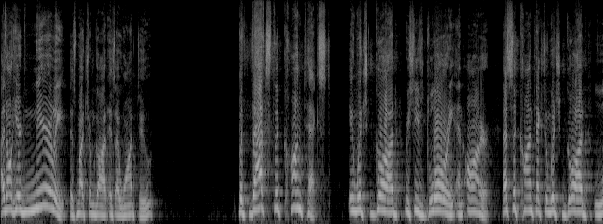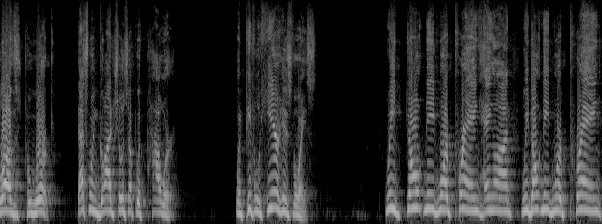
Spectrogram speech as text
I don't hear nearly as much from God as I want to. But that's the context in which God receives glory and honor. That's the context in which God loves to work. That's when God shows up with power. When people hear his voice, we don't need more praying. Hang on. We don't need more praying.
